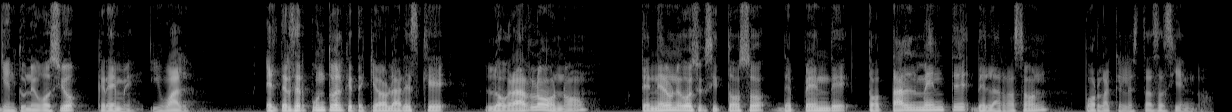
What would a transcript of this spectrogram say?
Y en tu negocio, créeme, igual. El tercer punto del que te quiero hablar es que lograrlo o no, tener un negocio exitoso depende totalmente de la razón por la que lo estás haciendo.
